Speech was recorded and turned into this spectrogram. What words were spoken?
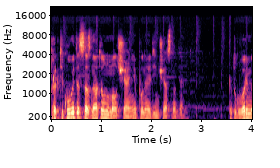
Практикувайте съзнателно мълчание поне един час на ден. Като говорим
